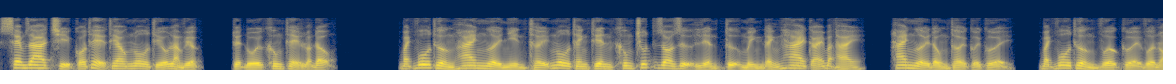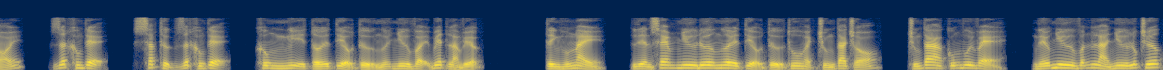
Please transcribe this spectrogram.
xem ra chỉ có thể theo ngô thiếu làm việc, tuyệt đối không thể loạn động. Bạch vô thường hai người nhìn thấy ngô thanh thiên không chút do dự liền tự mình đánh hai cái bạc hai, hai người đồng thời cười cười, bạch vô thường vừa cười vừa nói, rất không tệ, xác thực rất không tệ, không nghĩ tới tiểu tử ngươi như vậy biết làm việc. Tình huống này, liền xem như đưa ngươi tiểu tử thu hoạch chúng ta chó, chúng ta cũng vui vẻ, nếu như vẫn là như lúc trước,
